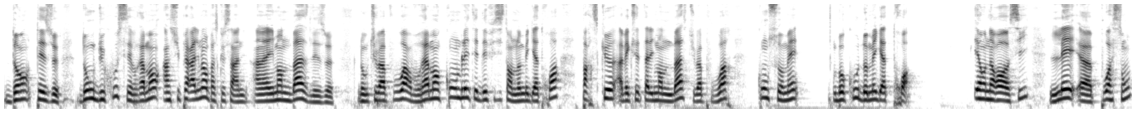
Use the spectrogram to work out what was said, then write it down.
dans tes œufs. Donc du coup, c'est vraiment un super aliment parce que c'est un, un, aliment de base les œufs. Donc tu vas pouvoir vraiment combler tes déficits en oméga 3 parce que avec cet aliment de base, tu vas pouvoir consommer beaucoup d'oméga 3. Et on aura aussi les euh, poissons,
